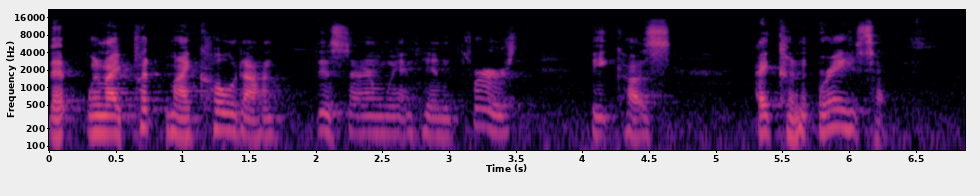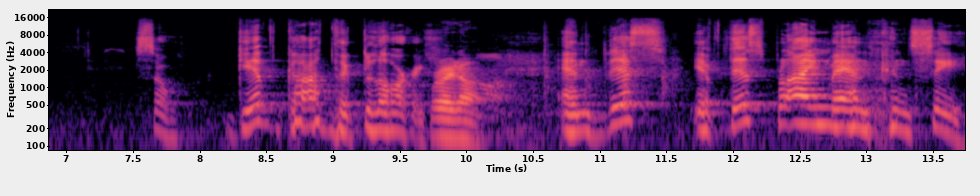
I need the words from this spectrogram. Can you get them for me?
That when I put my coat on, this arm went in first because I couldn't raise it. So give God the glory. Right on. And this, if this blind man can see,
